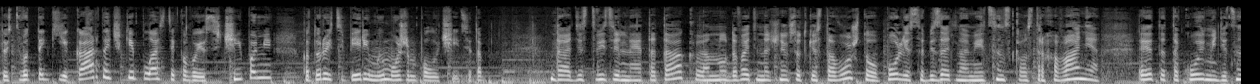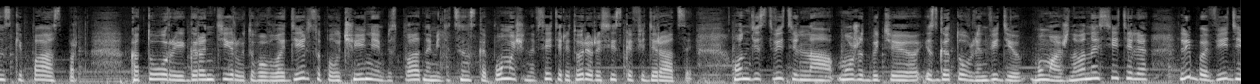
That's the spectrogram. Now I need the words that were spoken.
То есть вот такие карточки пластиковые с чипами, которые теперь и мы можем получить. Это да, действительно, это так. Ну, давайте начнем все-таки с того, что полис обязательного медицинского страхования – это такой медицинский паспорт, который гарантирует его владельцу получение бесплатной медицинской помощи на всей территории Российской Федерации. Он действительно может быть э, изготовлен в виде бумажного носителя, либо в виде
